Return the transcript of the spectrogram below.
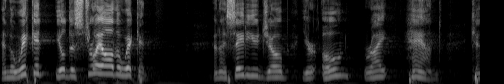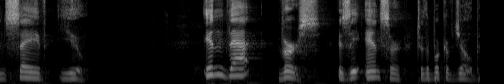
And the wicked, you'll destroy all the wicked. And I say to you, Job, your own right hand can save you. In that verse is the answer to the book of Job.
